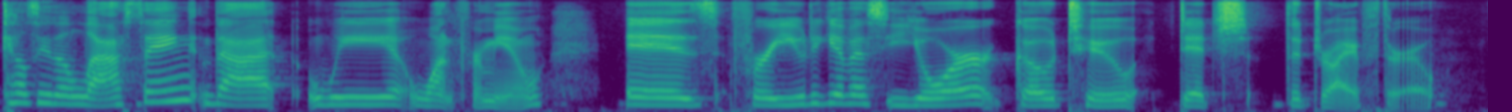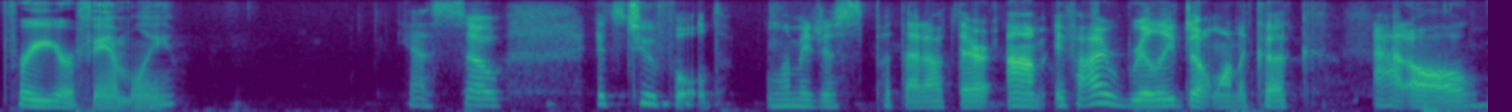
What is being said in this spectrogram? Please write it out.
Kelsey, the last thing that we want from you is for you to give us your go-to ditch the drive-through for your family. Yes. So it's twofold. Let me just put that out there. Um, if I really don't want to cook at all,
